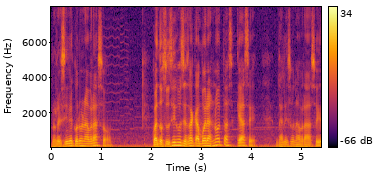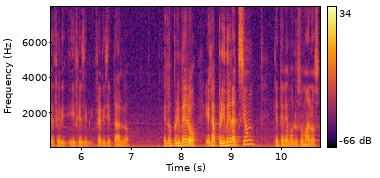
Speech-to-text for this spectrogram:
Lo recibe con un abrazo. Cuando sus hijos se sacan buenas notas, ¿qué hace? Darles un abrazo y, felicitarlo. Es lo primero, es la primera acción que tenemos los humanos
